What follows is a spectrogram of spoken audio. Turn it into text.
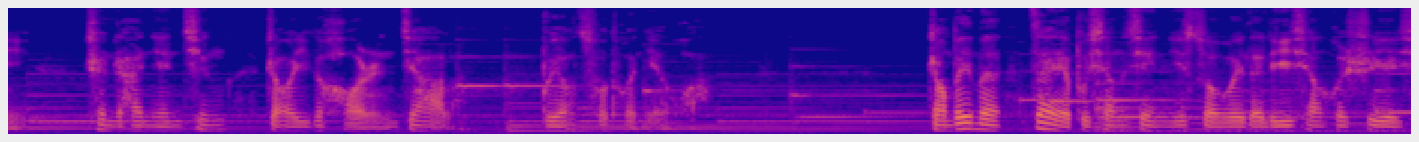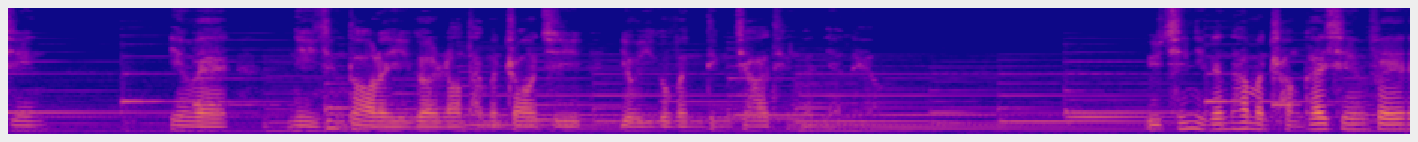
你，趁着还年轻，找一个好人嫁了，不要蹉跎年华。长辈们再也不相信你所谓的理想和事业心，因为你已经到了一个让他们着急有一个稳定家庭的年龄。与其你跟他们敞开心扉、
